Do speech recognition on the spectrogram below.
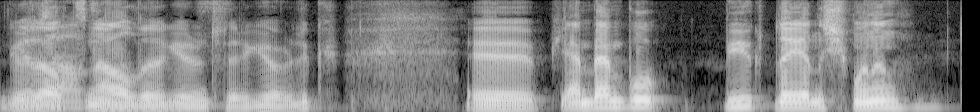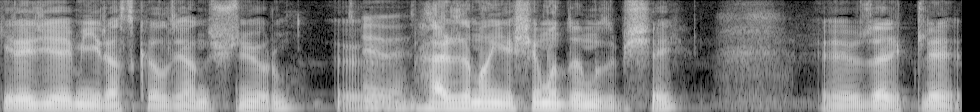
gözaltına göz aldığı görüntüleri gördük. E, yani ben bu büyük dayanışmanın geleceğe miras kalacağını düşünüyorum. Ee, evet. Her zaman yaşamadığımız bir şey. Ee, özellikle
